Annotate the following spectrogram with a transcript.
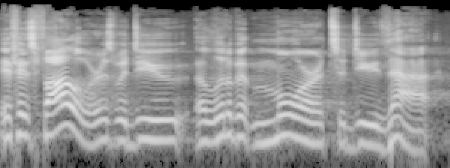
If his followers would do a little bit more to do that,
